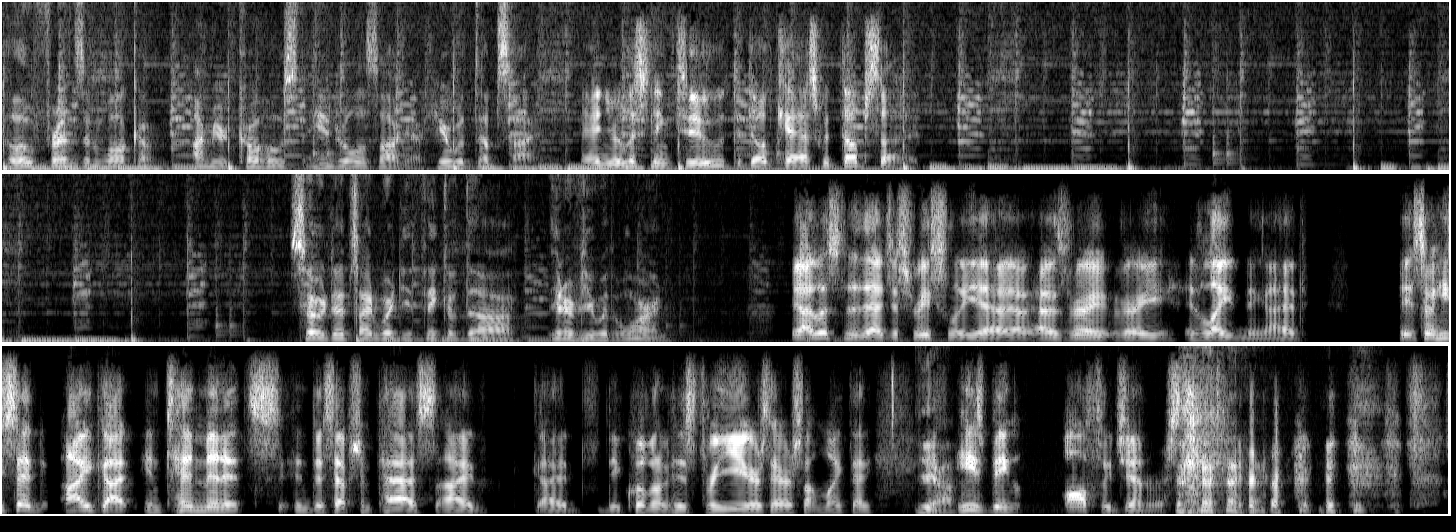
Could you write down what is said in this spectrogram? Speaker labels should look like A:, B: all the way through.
A: Hello, friends, and welcome. I'm your co host, Andrew Lazaga, here with Dubside.
B: And you're listening to the Dubcast with Dubside.
A: So, Dubside, what do you think of the interview with Warren?
B: Yeah, I listened to that just recently. Yeah, I, I was very, very enlightening. I had, so he said, I got in 10 minutes in Deception Pass, I, I had the equivalent of his three years there or something like that.
A: Yeah.
B: He, he's being awfully generous. I,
